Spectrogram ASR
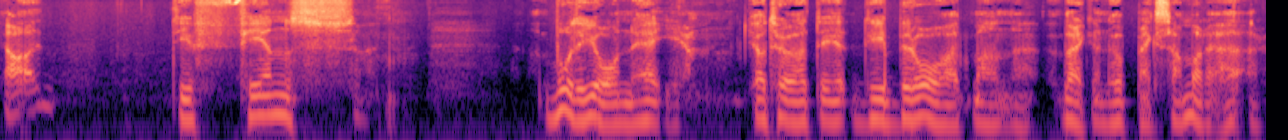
Ja, det finns Både ja och nej. Jag tror att det, det, är bra att man verkligen uppmärksammar det här.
